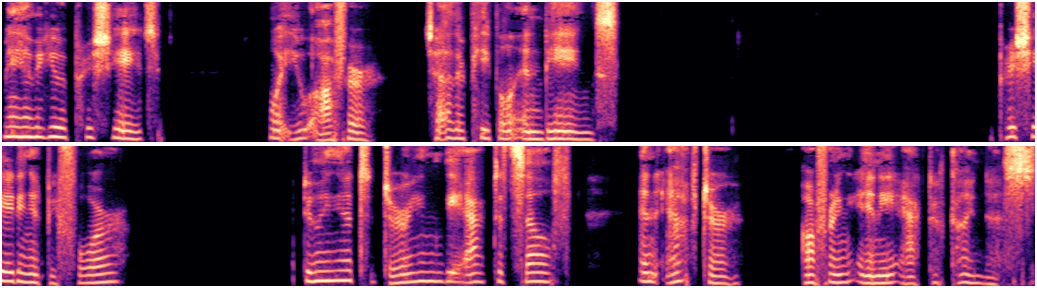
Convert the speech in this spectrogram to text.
May you appreciate what you offer to other people and beings. Appreciating it before doing it, during the act itself, and after offering any act of kindness.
